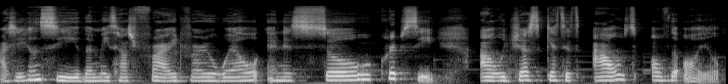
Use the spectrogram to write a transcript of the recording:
As you can see, the meat has fried very well and is so crispy. I will just get it out of the oil.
